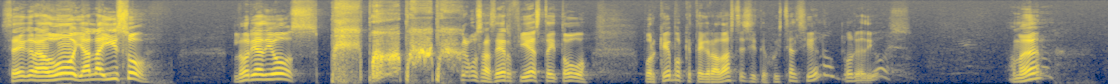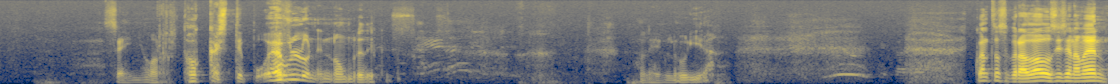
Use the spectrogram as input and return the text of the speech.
Se graduó, ya la hizo. Gloria a Dios. Vamos a hacer fiesta y todo. ¿Por qué? Porque te graduaste y te fuiste al cielo. Gloria a Dios. Amén. Señor, toca este pueblo en el nombre de Jesús. Aleluya. ¿Cuántos graduados dicen amén?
